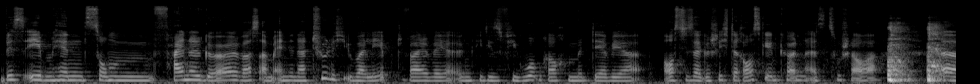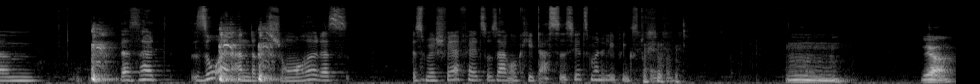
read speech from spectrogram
bis eben hin zum Final Girl, was am Ende natürlich überlebt, weil wir ja irgendwie diese Figur brauchen, mit der wir aus dieser Geschichte rausgehen können als Zuschauer. Ähm, das ist halt so ein anderes Genre, dass es mir schwerfällt zu sagen, okay, das ist jetzt meine Lieblingstrope. mm. Ja,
